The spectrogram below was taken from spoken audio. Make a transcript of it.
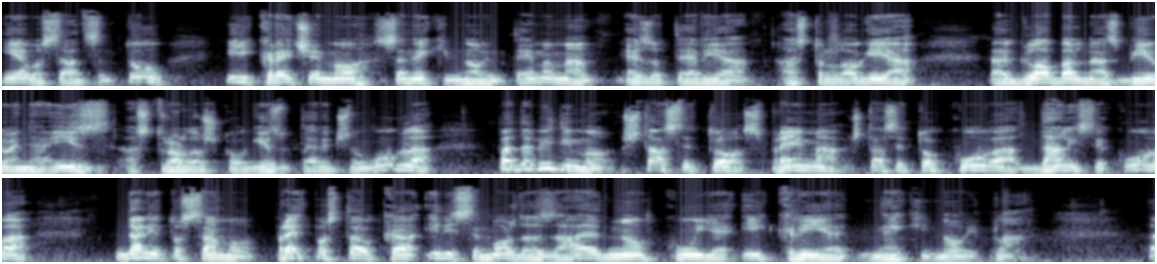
i evo sad sam tu i krećemo sa nekim novim temama, ezoterija, astrologija, e, globalna zbivanja iz astrološkog i ezoteričnog ugla, pa da vidimo šta se to sprema, šta se to kuva, da li se kuva, da li je to samo pretpostavka ili se možda zajedno kuje i krije neki novi plan. E,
